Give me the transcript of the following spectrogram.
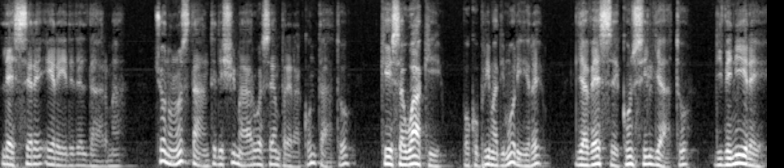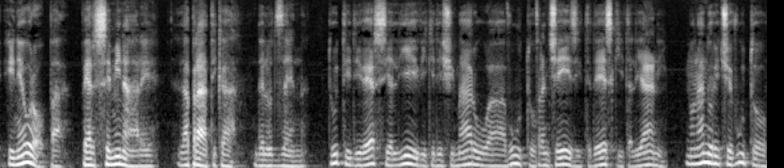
l'essere erede del Dharma. Ciò nonostante Deshimaru ha sempre raccontato che Sawaki, poco prima di morire, gli avesse consigliato di venire in Europa per seminare la pratica dello zen. Tutti i diversi allievi che Deshimaru ha avuto, francesi, tedeschi, italiani, non hanno ricevuto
